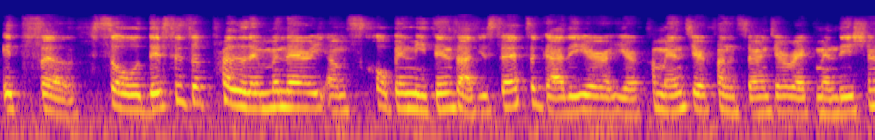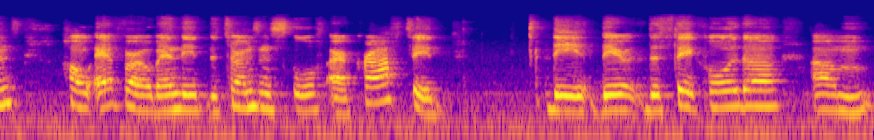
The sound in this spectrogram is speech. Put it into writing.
itself. So this is a preliminary um, scoping meetings, as you said, to gather your, your comments, your concerns, your recommendations. However, when the, the terms and scope are crafted, the the, the stakeholder um,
